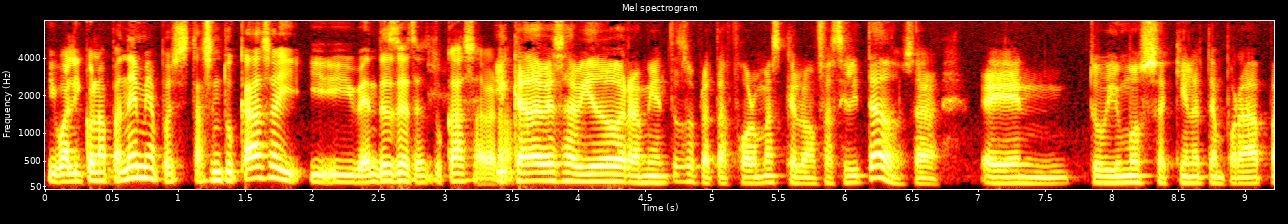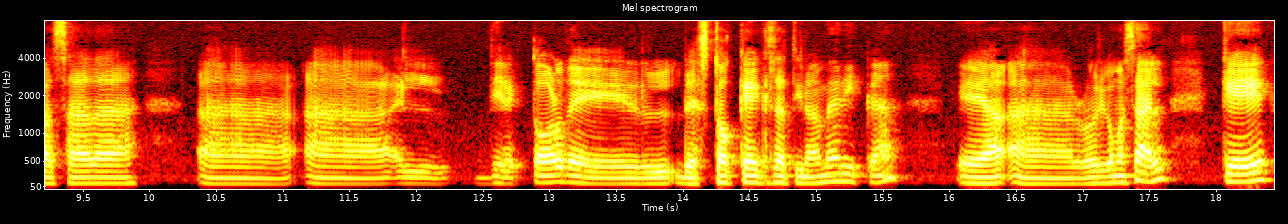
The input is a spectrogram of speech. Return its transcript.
igual y con la pandemia, pues estás en tu casa y, vendes desde tu casa, ¿verdad? Y cada vez ha habido herramientas o plataformas que lo han facilitado. O sea, tuvimos aquí en la temporada pasada a, el director de, de StockX Latinoamérica, eh, a, Rodrigo Mazal, que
